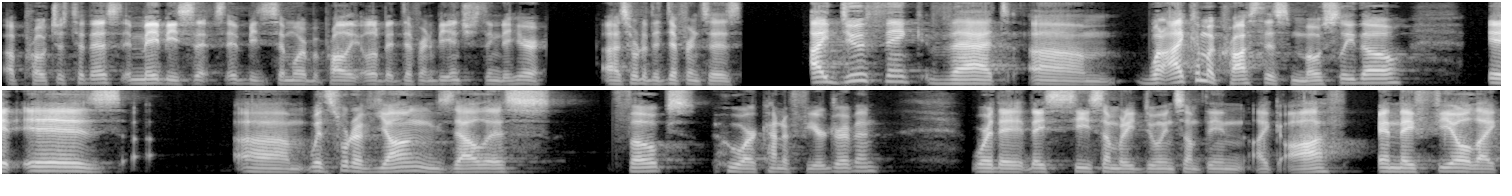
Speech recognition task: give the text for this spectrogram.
approaches to this. It may be it'd be similar, but probably a little bit different. It'd be interesting to hear uh, sort of the differences. I do think that um, when I come across this mostly, though, it is um, with sort of young, zealous folks who are kind of fear driven, where they they see somebody doing something like off and they feel like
